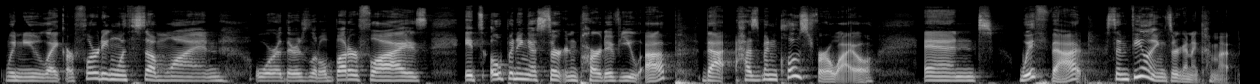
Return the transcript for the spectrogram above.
when you like are flirting with someone or there's little butterflies, it's opening a certain part of you up that has been closed for a while. And with that, some feelings are going to come up.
